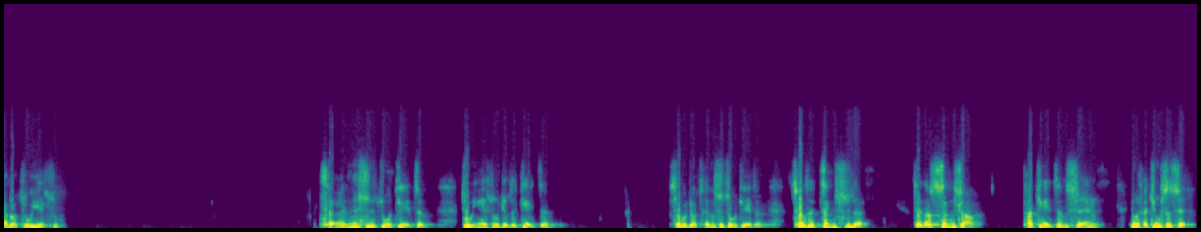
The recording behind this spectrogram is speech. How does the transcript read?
讲到主耶稣，诚实做见证，主耶稣就是见证。什么叫诚实做见证？诚实真实的，在他身上，他见证神，因为他就是神，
